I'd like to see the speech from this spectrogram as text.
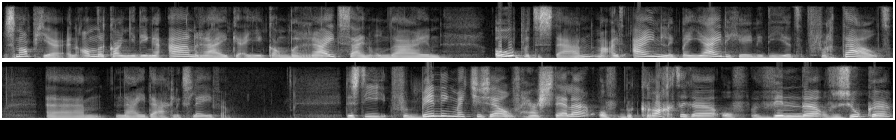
snap je, een ander kan je dingen aanreiken en je kan bereid zijn om daarin open te staan. Maar uiteindelijk ben jij degene die het vertaalt um, naar je dagelijks leven. Dus die verbinding met jezelf herstellen of bekrachtigen of vinden of zoeken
